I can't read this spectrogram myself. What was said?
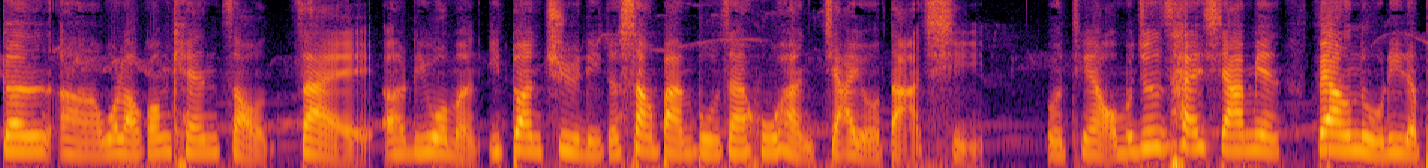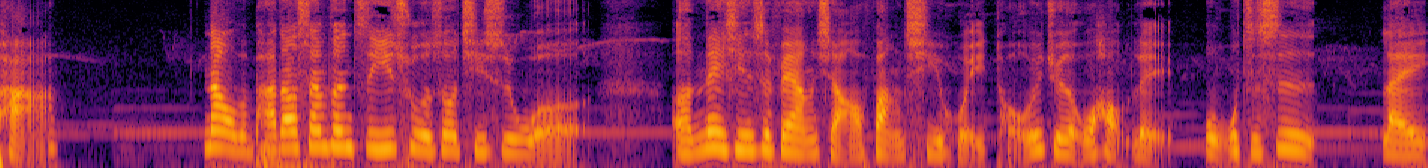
跟呃我老公 Ken 早在呃离我们一段距离的上半部在呼喊加油打气。我天啊，我们就是在下面非常努力的爬。那我们爬到三分之一处的时候，其实我，呃，内心是非常想要放弃回头，我就觉得我好累，我我只是来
